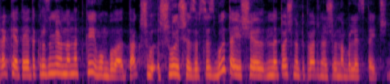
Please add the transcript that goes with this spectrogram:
ракети, я так розумію, вона над Києвом була так шв- швидше за все збита, і ще не точно підтверджено, що вона балістична.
